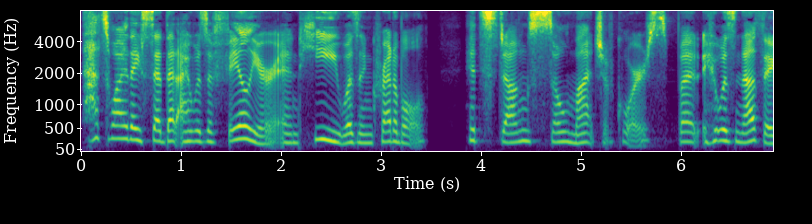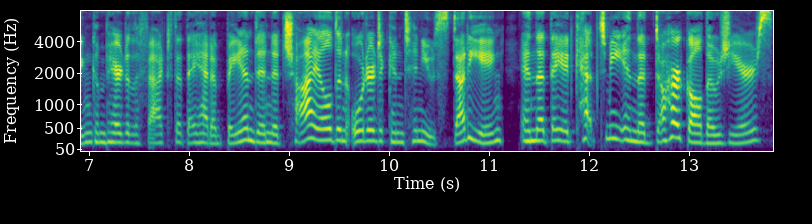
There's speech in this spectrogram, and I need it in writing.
That's why they said that I was a failure and he was incredible. It stung so much, of course, but it was nothing compared to the fact that they had abandoned a child in order to continue studying and that they had kept me in the dark all those years.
